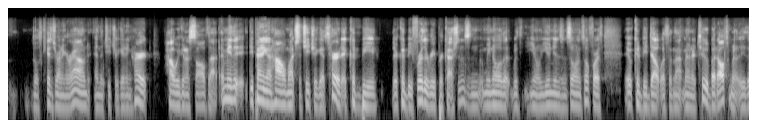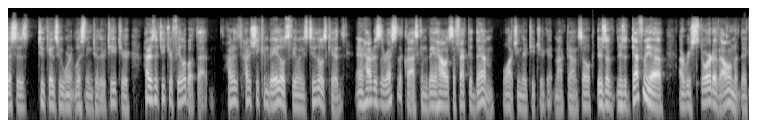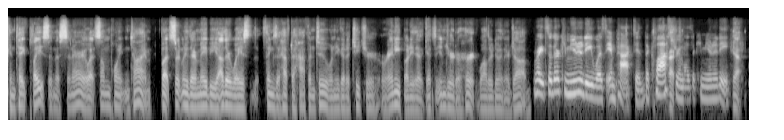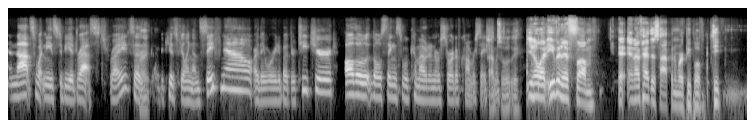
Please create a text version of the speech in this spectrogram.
those kids running around and the teacher getting hurt how are we going to solve that? I mean depending on how much the teacher gets hurt it could be there could be further repercussions and we know that with you know unions and so on and so forth it could be dealt with in that manner too. But ultimately this is two kids who weren't listening to their teacher. How does the teacher feel about that? How does how does she convey those feelings to those kids? And how does the rest of the class convey how it's affected them watching their teacher get knocked down? So there's a there's a definitely a a restorative element that can take place in this scenario at some point in time but certainly there may be other ways things that have to happen too when you get a teacher or anybody that gets injured or hurt while they're doing their job. Right so their community was impacted the classroom right. as a community yeah. and that's what needs to be addressed right? So right. the kids feeling unsafe now? Are they worried about their teacher? All those those things would come out in a restorative conversation absolutely. You know what? Even if um and i've had this happen where people te-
